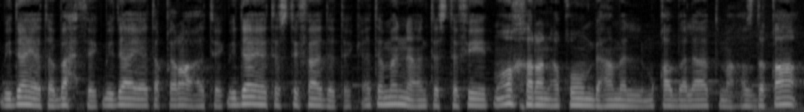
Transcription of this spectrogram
بداية بحثك بداية قراءتك بداية استفادتك. أتمنى أن تستفيد. مؤخرا أقوم بعمل مقابلات مع أصدقاء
